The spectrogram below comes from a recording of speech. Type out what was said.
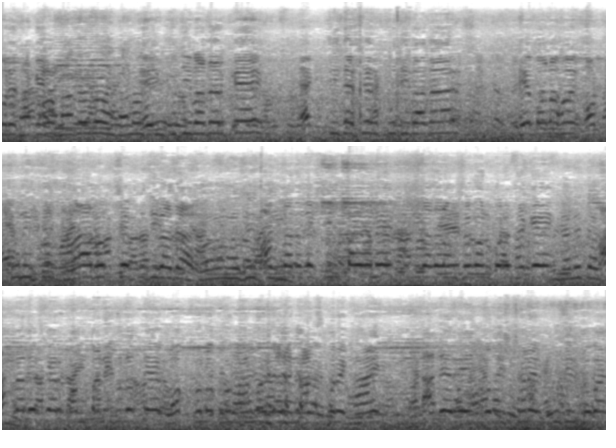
করে থাকেন। এই পুঁজিবাজারকে একটি দেশের পুঁজিবাজার কে বলা হয় অর্থনৈতিক লাভ হচ্ছে পুঁজিবাজার। বাংলাদেশের শিল্পায়নে পুঁজিবাজার অংশগ্রহণ করে থাকে। বাংলাদেশের কোম্পানিগুলোতে লক্ষ লক্ষ মানুষ যারা কাজ করে খায়, তাদের এই প্রতিষ্ঠানের পুঁজির যোগান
